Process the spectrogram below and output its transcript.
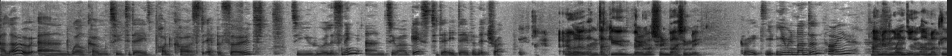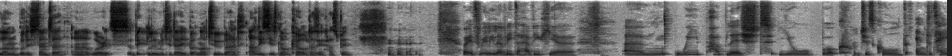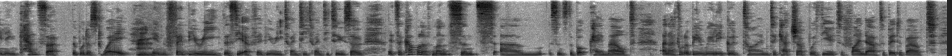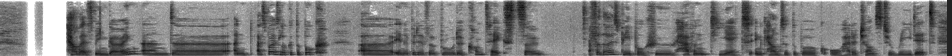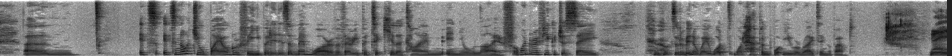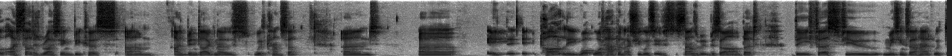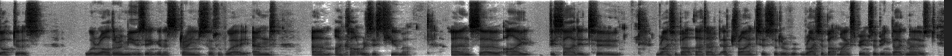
Hello, and welcome to today's podcast episode. To you who are listening, and to our guest today, Devamitra. Hello, and thank you very much for inviting me. Great. You're in London, are you? I'm in London. I'm at the London Buddhist Centre, uh, where it's a bit gloomy today, but not too bad. At least it's not cold as it has been. well, it's really lovely to have you here. Um, we published your book, which is called Entertaining Cancer the Buddhist Way mm. in February this year, February 2022. So it's a couple of months since um, since the book came out, and I thought it'd be a really good time to catch up with you to find out a bit about how that's been going, and uh, and I suppose look at the book uh, in a bit of a broader context. So for those people who haven't yet encountered the book or had a chance to read it, um, it's it's not your biography, but it is a memoir of a very particular time in your life. I wonder if you could just say, sort of in a way, what what happened, what you were writing about. Well, I started writing because um, I'd been diagnosed with cancer, and uh, it, it, it, partly what what happened actually was it was, sounds a bit bizarre, but the first few meetings I had with doctors were rather amusing in a strange sort of way. And um, I can't resist humour. And so I decided to write about that. I, I, tried to sort of write about my experience of being diagnosed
